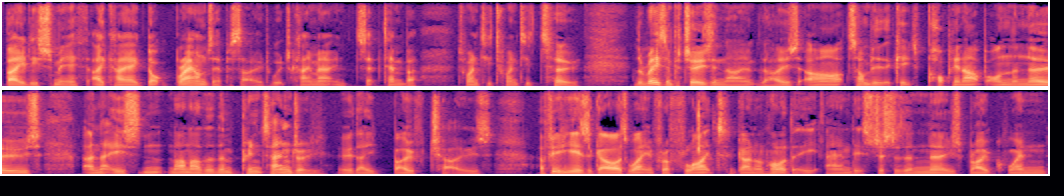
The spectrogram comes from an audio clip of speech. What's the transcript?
Bailey Smith, aka Doc Brown's episode, which came out in September 2022. The reason for choosing those are somebody that keeps popping up on the news, and that is none other than Prince Andrew, who they both chose. A few years ago, I was waiting for a flight going on holiday, and it's just as the news broke when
